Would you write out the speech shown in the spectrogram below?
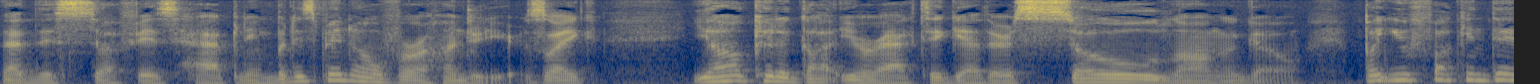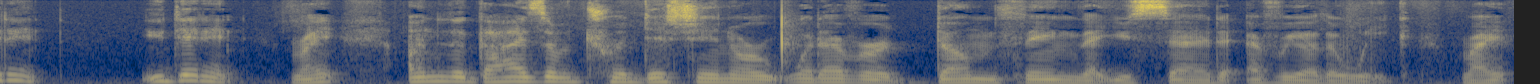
that this stuff is happening, but it's been over a hundred years. Like, y'all could have got your act together so long ago, but you fucking didn't. You didn't right? Under the guise of tradition or whatever dumb thing that you said every other week, right?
